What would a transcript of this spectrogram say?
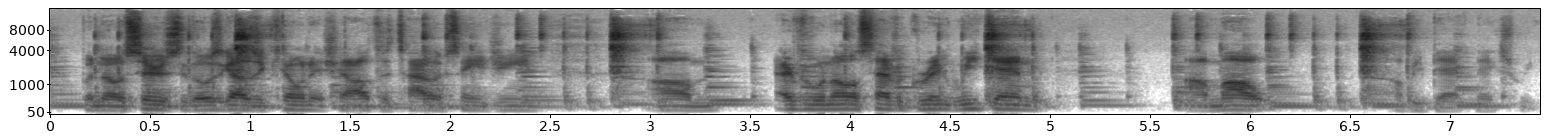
But no, seriously, those guys are killing it. Shout out to Tyler St. Jean. Um, everyone else, have a great weekend. I'm out. I'll be back next week.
